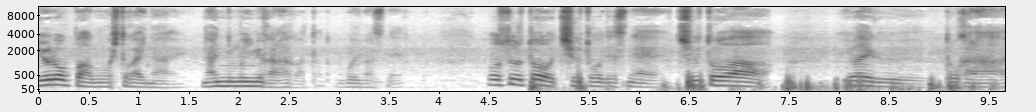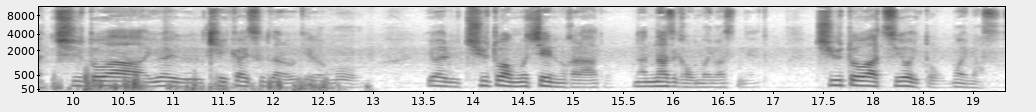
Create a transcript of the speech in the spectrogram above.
ヨーロッパはもう人がいない。何にも意味がなかったと思いますね。そうすると中東ですね。中東はいわゆるどうかな。中東はいわゆる警戒するだろうけれどもいわゆる中東は持ち得るのかなと。ななぜか思いますね。中東は強いと思います。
